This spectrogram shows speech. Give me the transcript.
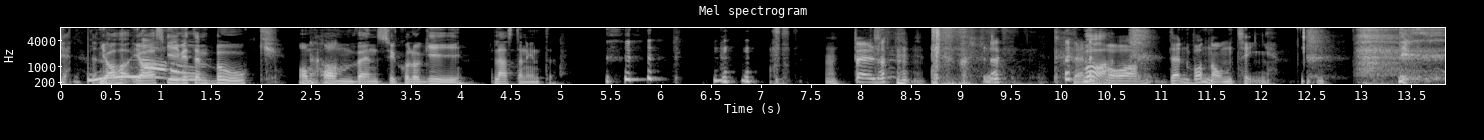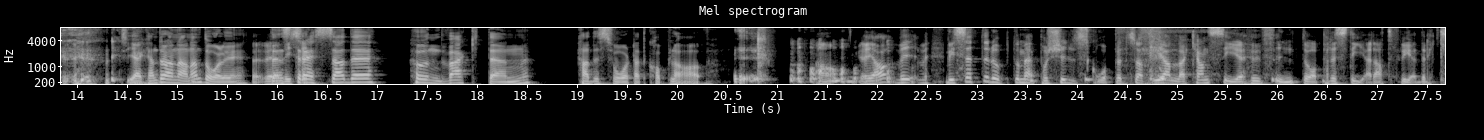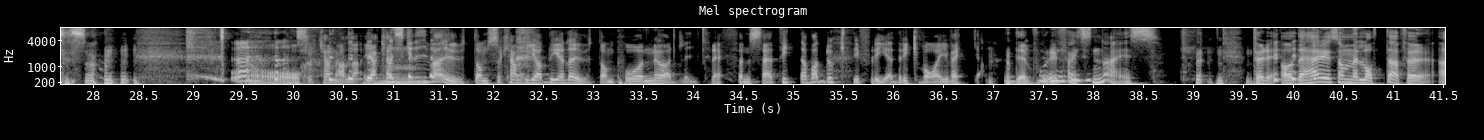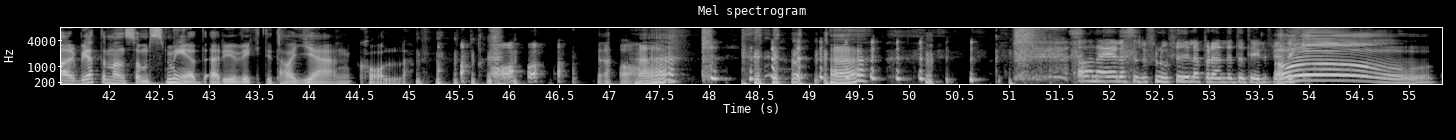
Jätten. Jag, har- jag har skrivit en bok om Jaha. omvänd psykologi. Läs den inte. Fair enough. Fair enough. Den, Vad? var, den var någonting. Jag kan dra en annan dålig. Den stressade hundvakten hade svårt att koppla av. Ja, ja, vi, vi sätter upp de här på kylskåpet så att vi alla kan se hur fint du har presterat Fredrik. Så, så kan alla, jag kan skriva ut dem så kan vi jag dela ut dem på nördlivträffen. Så här, Titta vad duktig Fredrik var i veckan. Det vore faktiskt nice. För, ja, det här är som med Lotta, för arbetar man som smed är det ju viktigt att ha järnkoll. Ja. Äh? Äh? Ja, nej, jag är ledsen. Du får nog fila på den lite till, Fredrik. Oh!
